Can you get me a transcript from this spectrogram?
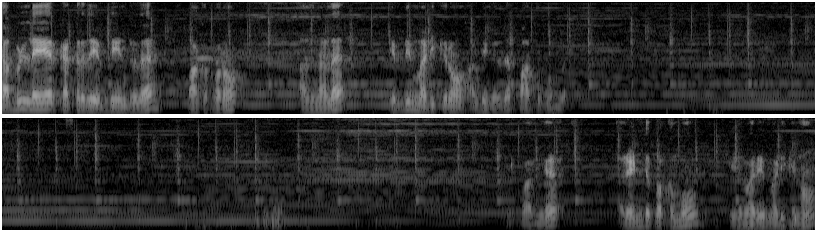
டபுள் லேயர் கட்டுறது எப்படின்றத பார்க்க போகிறோம் அதனால எப்படி மடிக்கிறோம் அப்படிங்கிறத பார்த்துக்கோங்க. பாருங்கள் பாருங்க. ரெண்டு பக்கமும் இது மாதிரி மடிக்கணும்.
